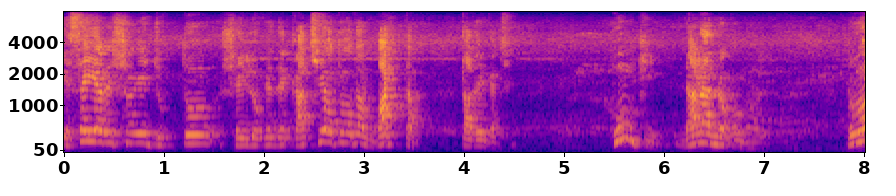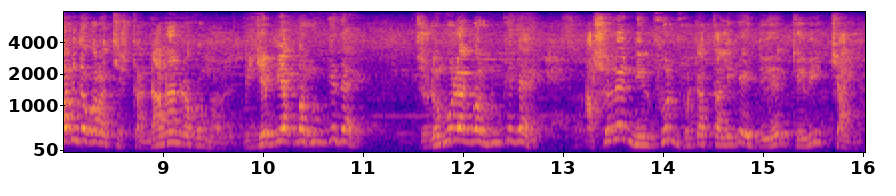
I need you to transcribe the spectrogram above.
এসআইআর এর সঙ্গে যুক্ত সেই লোকেদের কাছে অথবা তার বার্তা তাদের কাছে। হুমকি নানান রকম ভাবে। প্রভাবিত করার চেষ্টা নানান রকম ভাবে। বিজেপি একবার হুমকি দেয়, তৃণমূল একবার হুমকি দেয়। আসলে নির্ভুল ভোটার তালিকা এই দুইয়ের কেউই চায় না।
